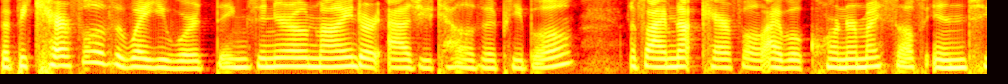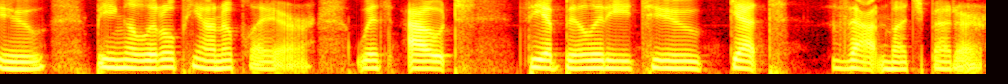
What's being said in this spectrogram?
But be careful of the way you word things in your own mind or as you tell other people if I'm not careful, I will corner myself into being a little piano player without the ability to get that much better.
